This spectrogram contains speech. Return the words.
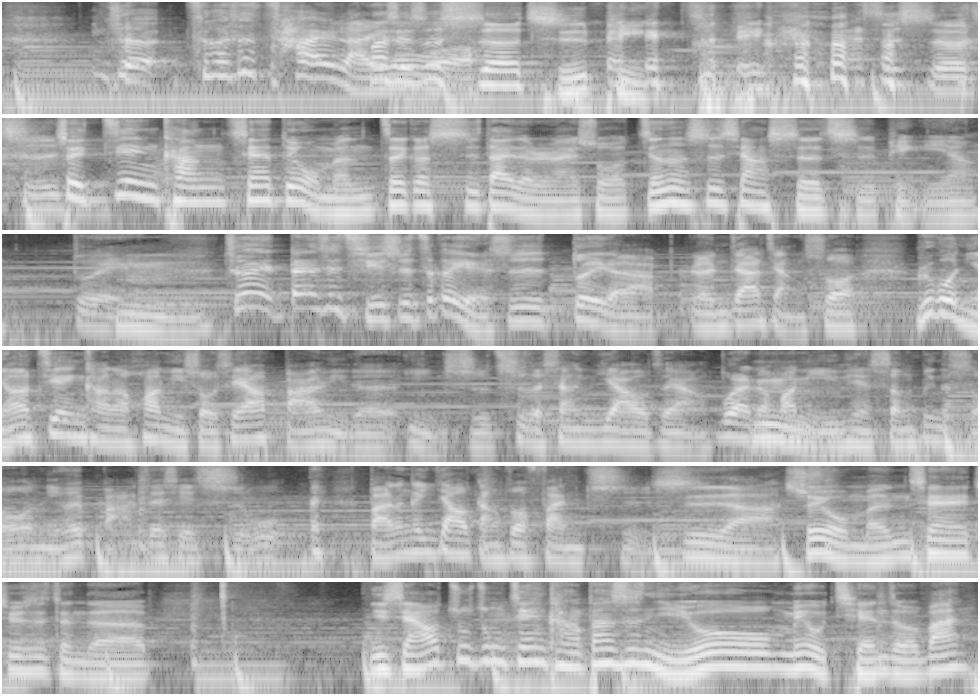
你这这个是菜来的、那些是奢侈品。对，那是奢侈品。所以健康现在对我们这个世代的人来说，真的是像奢侈品一样。对，嗯，所以但是其实这个也是对的啦。人家讲说，如果你要健康的话，你首先要把你的饮食吃的像药这样，不然的话，嗯你一天生病的时候，你会把这些食物，哎，把那个药当做饭吃。是啊，所以我们现在就是真的，你想要注重健康，但是你又没有钱怎么办？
